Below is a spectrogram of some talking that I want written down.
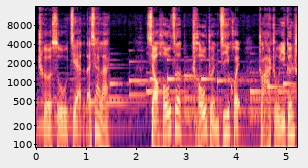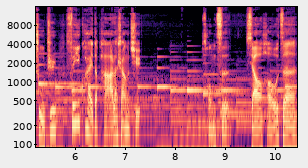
车速减了下来。小猴子瞅准机会，抓住一根树枝，飞快地爬了上去。从此。小猴子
